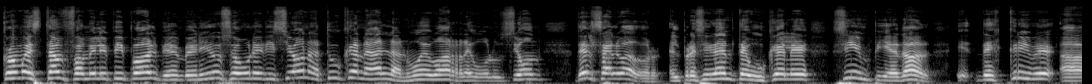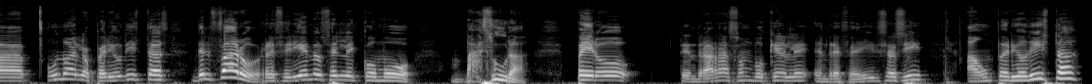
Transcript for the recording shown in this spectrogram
¿Cómo están Family People? Bienvenidos a una edición a tu canal, la nueva revolución del Salvador. El presidente Bukele, sin piedad, eh, describe a uno de los periodistas del Faro, refiriéndosele como basura. Pero, ¿tendrá razón Bukele en referirse así a un periodista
